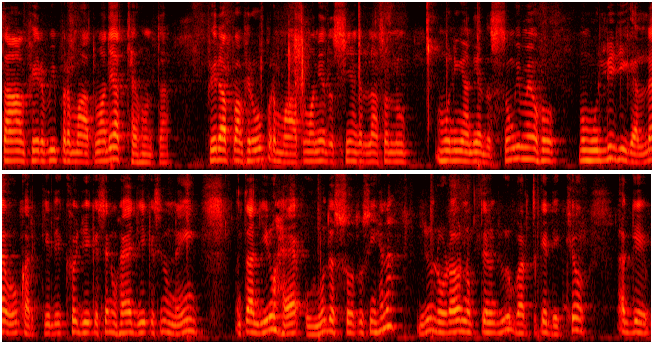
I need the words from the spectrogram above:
ਤਾਂ ਫਿਰ ਵੀ ਪ੍ਰਮਾਤਮਾ ਦੇ ਹੱਥ ਹੈ ਹੁਣ ਤਾਂ। ਫਿਰ ਆਪਾਂ ਫਿਰ ਉਹ ਪ੍ਰਮਾਤਮਾ ਦੀਆਂ ਦੱਸੀਆਂ ਗੱਲਾਂ ਤੁਹਾਨੂੰ ਮੁਨੀਆਂ ਦੀਆਂ ਦੱਸੂਗੀ ਮੈਂ ਉਹ। ਮਾਮੂਲੀ ਜੀ ਗੱਲ ਹੈ, ਉਹ ਕਰਕੇ ਦੇਖੋ ਜੇ ਕਿਸੇ ਨੂੰ ਹੈ, ਜੇ ਕਿਸੇ ਨੂੰ ਨਹੀਂ, ਤਾਂ ਜਿਹਨੂੰ ਹੈ, ਉਹਨੂੰ ਦੱਸੋ ਤੁਸੀਂ ਹੈ ਨਾ ਜਿਹਨੂੰ ਲੋੜ ਆ, ਉਹ ਨੁਕਤੇ ਨੂੰ ਜ਼ਰੂਰ ਵਰਤ ਕੇ ਦੇਖਿਓ। ਅੱਗੇ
